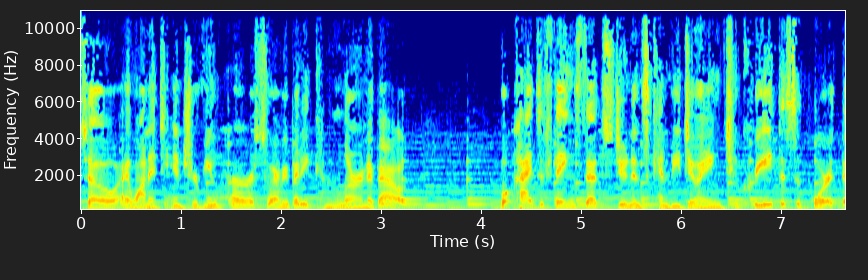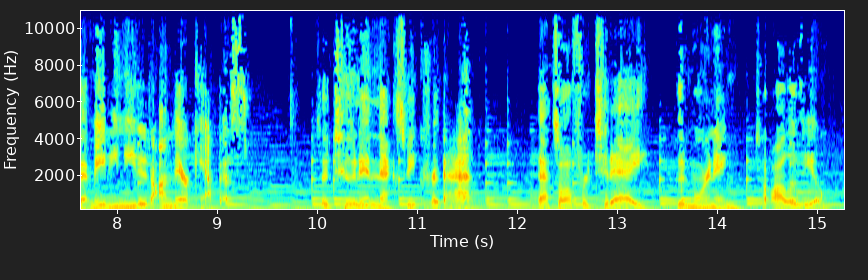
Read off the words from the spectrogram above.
So I wanted to interview her so everybody can learn about what kinds of things that students can be doing to create the support that may be needed on their campus. So tune in next week for that. That's all for today. Good morning to all of you.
